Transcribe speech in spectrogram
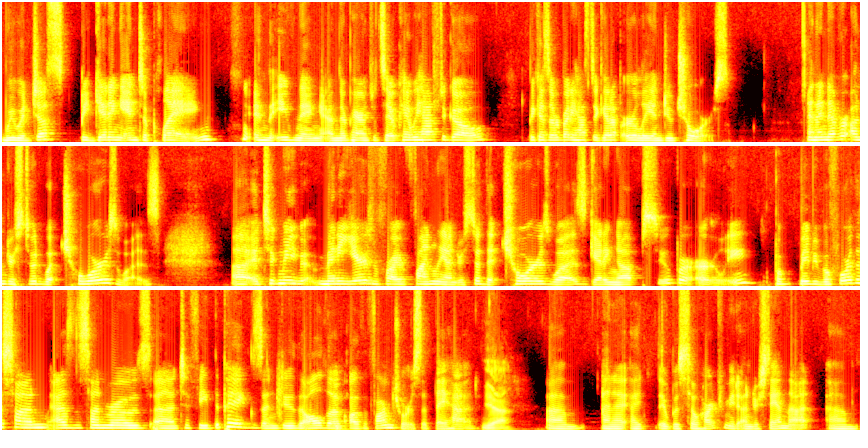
we would just be getting into playing in the evening, and their parents would say, "Okay, we have to go because everybody has to get up early and do chores." And I never understood what chores was. Uh, it took me many years before I finally understood that chores was getting up super early, but maybe before the sun, as the sun rose, uh, to feed the pigs and do the, all the all the farm chores that they had. Yeah, Um, and I, I, it was so hard for me to understand that. Um,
